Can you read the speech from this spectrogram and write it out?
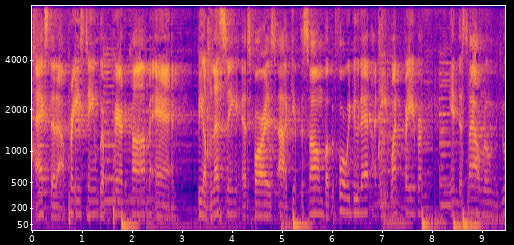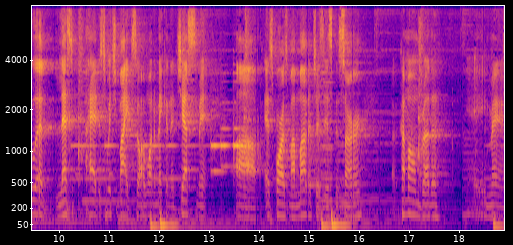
ask that our praise team will prepare to come and be a blessing as far as uh, give the song. But before we do that, I need one favor in the sound room. If you would, let's, I had to switch mics, so I want to make an adjustment uh, as far as my monitors is concerned. Uh, come on, brother. Amen.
